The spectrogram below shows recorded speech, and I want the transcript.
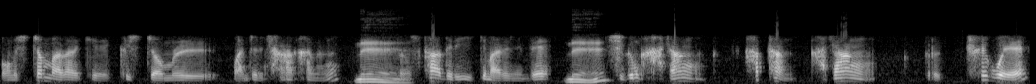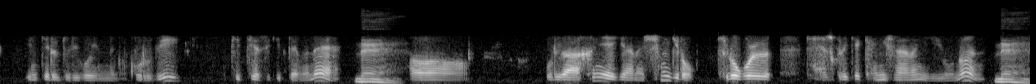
어느 시점마다 이렇게 그 시점을 완전히 장악하는 네, 그런 스타들이 있기 마련인데, 네, 지금 가장 핫한, 가장 그 최고의 인기를 누리고 있는 그룹이 BTS이기 때문에, 네, 어, 우리가 흔히 얘기하는 신기록, 기록을 계속 그렇게 갱신하는 이유는 네,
